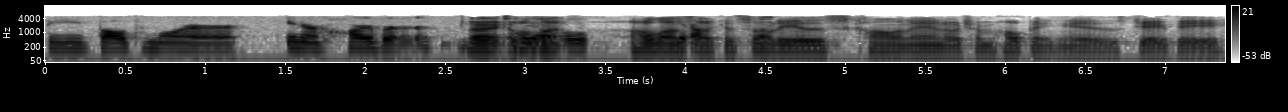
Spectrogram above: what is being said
the Baltimore Inner Harbor. All right, hold on, hold on a second. Somebody is calling in, which I'm hoping is JV.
